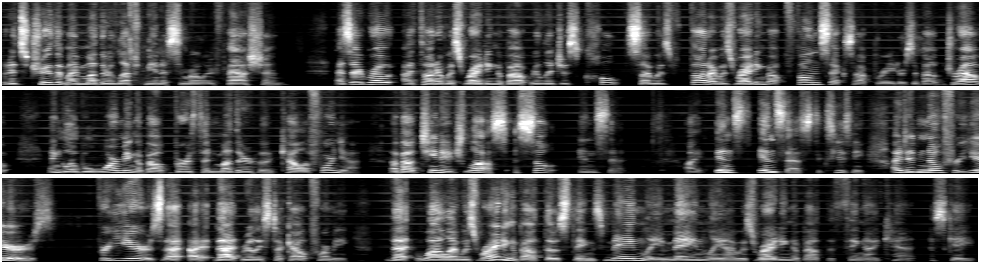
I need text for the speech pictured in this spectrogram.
but it's true that my mother left me in a similar fashion. As I wrote, I thought I was writing about religious cults. I was thought I was writing about phone sex operators, about drought and global warming, about birth and motherhood, California, about teenage lust, assault, incest, I, in, incest, excuse me. I didn't know for years, for years that I, that really stuck out for me. That while I was writing about those things, mainly, mainly, I was writing about the thing I can't escape,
